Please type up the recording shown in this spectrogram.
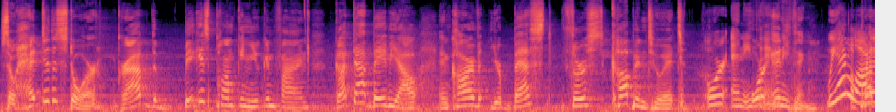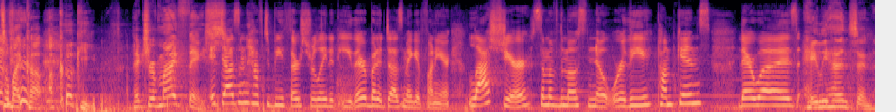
So head to the store, grab the biggest pumpkin you can find, gut that baby out, and carve your best thirst cup into it. or anything. Or anything. We had a lot pretzel of- by cup, a cookie, a picture of my face. It doesn't have to be thirst related either, but it does make it funnier. Last year, some of the most noteworthy pumpkins, there was Haley Henson.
